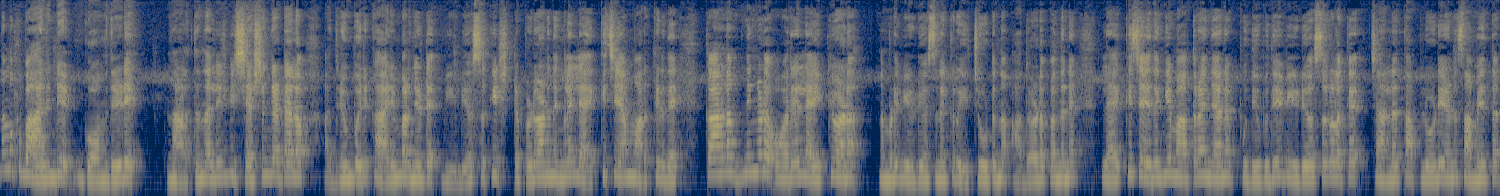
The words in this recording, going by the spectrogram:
നമുക്ക് ബാലിന്റെ ഗോമതിയുടെ നാളത്തെ നല്ലൊരു വിശേഷം കേട്ടാലോ? അതിനുമുമ്പ് ഒരു കാര്യം പറഞ്ഞിട്ട് വീഡിയോസ് ഒക്കെ ഇഷ്ടപ്പെടുവാണ് നിങ്ങൾ ലൈക്ക് ചെയ്യാൻ മറക്കരുതേ. കാരണം നിങ്ങളുടെ ഓരോ ലൈക്കുമാണ് നമ്മുടെ വീഡിയോസിനൊക്കെ റീച്ച് കൂട്ടുന്നത്. അതോടൊപ്പം തന്നെ ലൈക്ക് ചെയ്തെങ്കിൽ മാത്രമേ ഞാൻ പുതിയ പുതിയ വീഡിയോസുകളൊക്കെ ചാനലത്ത് അപ്ലോഡ് ചെയ്യുന്ന സമയത്ത്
